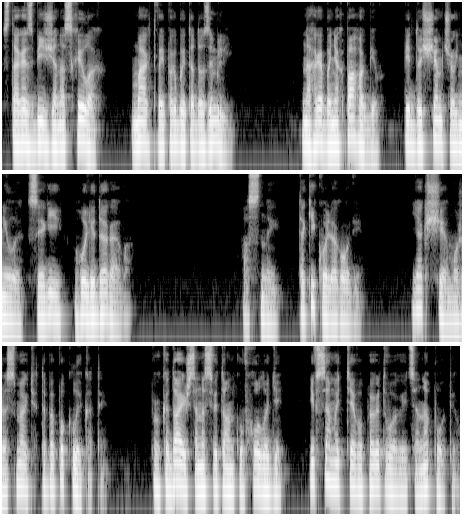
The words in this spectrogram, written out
старе збіжжя на схилах, мертве й прибите до землі. На гребенях пагорбів під дощем чорніли сирі голі дерева. А сни такі кольорові. Як ще може смерть тебе покликати? Прокидаєшся на світанку в холоді, і все миттєво перетворюється на попіл.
